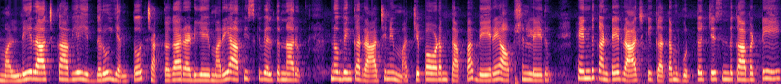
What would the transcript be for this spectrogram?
మళ్ళీ రాజ్ కావ్య ఇద్దరూ ఎంతో చక్కగా రెడీ అయ్యి మరీ ఆఫీస్కి వెళ్తున్నారు. నువ్వు ఇంకా రాజుని మర్చిపోవడం తప్ప వేరే ఆప్షన్ లేదు. ఎందుకంటే రాజుకి గతం గుర్తొచ్చేసింది కాబట్టి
